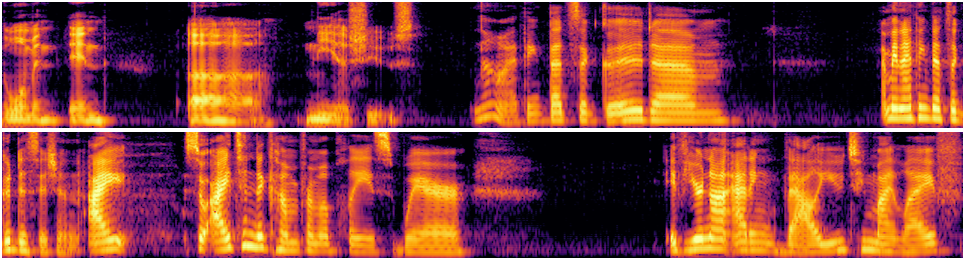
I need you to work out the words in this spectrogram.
the woman in uh Nia's shoes? No, I think that's a good um I mean, I think that's a good decision. I so I tend to come from a place where if you're not adding value to my life,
